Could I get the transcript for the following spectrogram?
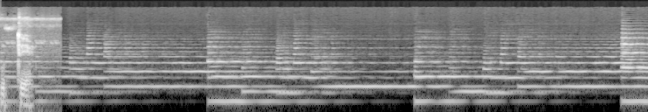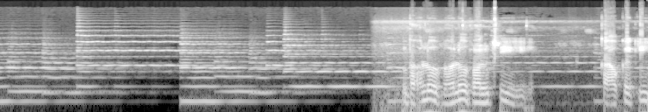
করতে। বলো ভালো মন্ত্রী, কাউকে কি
